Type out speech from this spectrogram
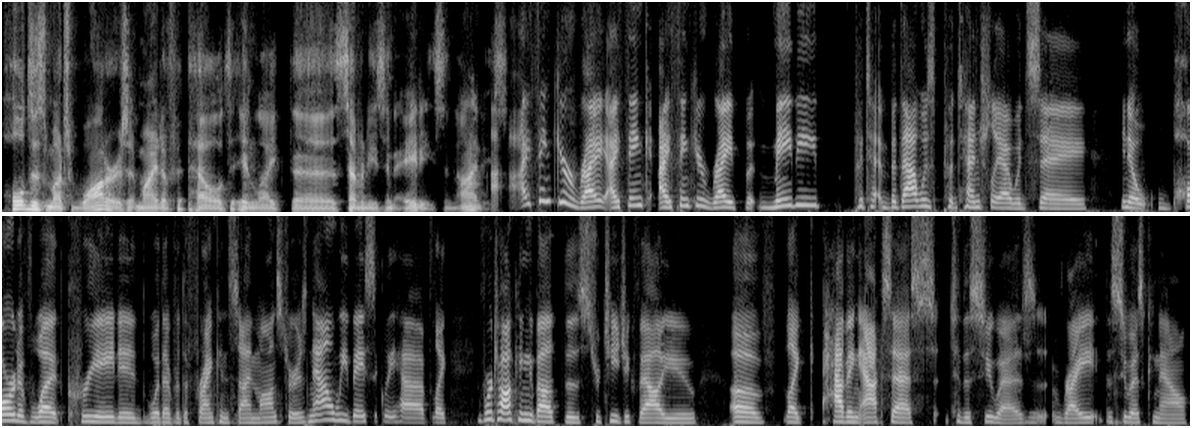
holds as much water as it might have held in like the 70s and 80s and 90s. I think you're right. I think I think you're right, but maybe but that was potentially I would say, you know, part of what created whatever the Frankenstein monster is. Now we basically have like if we're talking about the strategic value of like having access to the Suez, right? The Suez Canal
